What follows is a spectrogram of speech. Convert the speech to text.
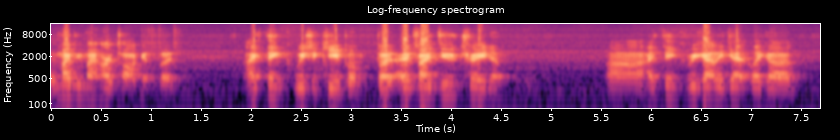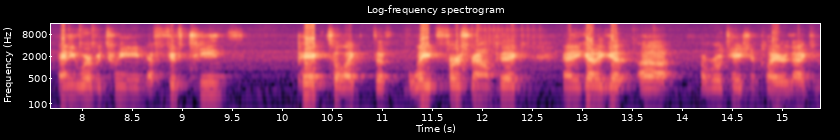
it might be my heart talking, but I think we should keep him. But if I do trade him, uh, I think we got to get like a anywhere between a 15th pick to like the late first round pick, and you got to get a, a rotation player that can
